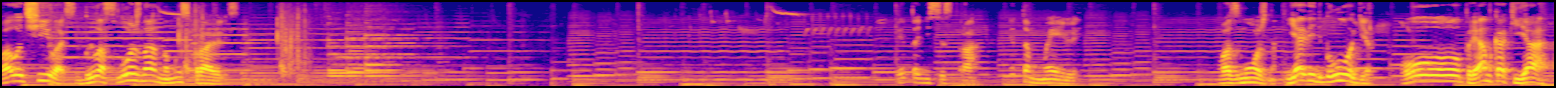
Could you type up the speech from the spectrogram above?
Получилось! Было сложно, но мы справились. Это не сестра, это Мэйли. Возможно. Я ведь блогер. О, прям как я.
